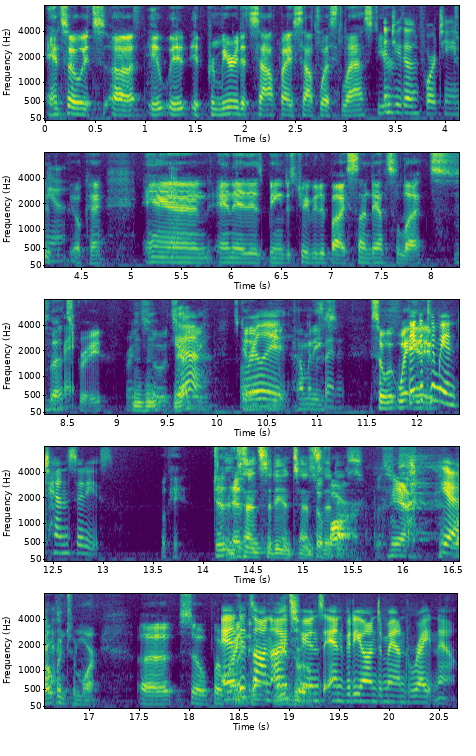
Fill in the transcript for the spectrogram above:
and so it's uh, it, it, it premiered at South by Southwest last year. in 2014 Two- yeah Okay, and and it is being distributed by Sundance Selects. So that's Right. great, right? So it's Yeah. getting, it's getting really how many? excited. So wait, i think and it's going to be in 10 cities okay. Just as- Intensity, intensity. So far, yeah. yeah we're open to more. Uh, so, but and right it's on Wayne's iTunes and video on demand right now.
